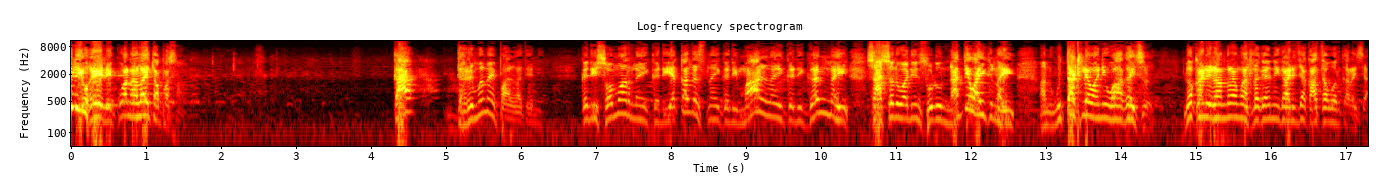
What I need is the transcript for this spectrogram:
इडी व्हायले कोणालाही तपासा. का? धर्म नाही पाळला त्यांनी. कधी सोमवार नाही कधी एकादश नाही कधी माल नाही कधी गण नाही सासरवाडी सोडून नातेवाईक नाही आणि उताटल्यावानी वागायचं. लोकांनी रामराम घातला काय नाही गाडीच्या काचावर करायच्या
